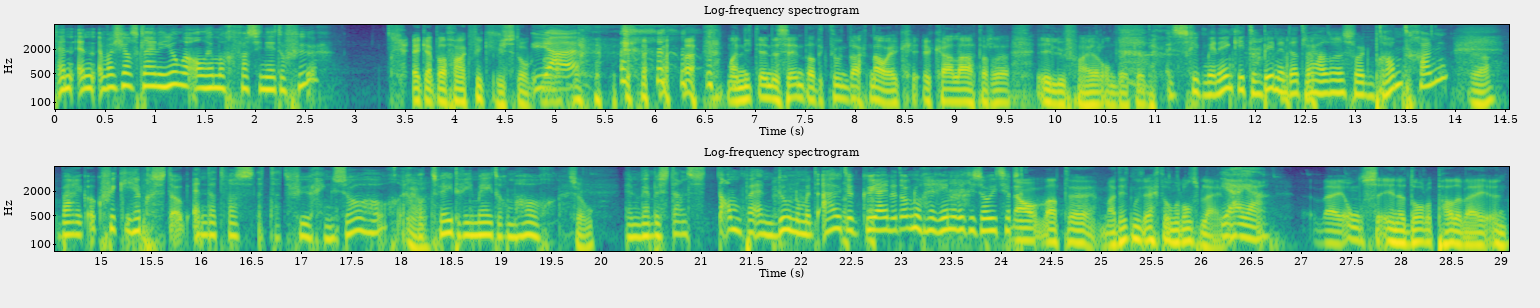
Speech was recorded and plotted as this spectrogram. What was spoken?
En, en was je als kleine jongen al helemaal gefascineerd door vuur? Ik heb wel vaak fikken gestoken. Maar, maar niet in de zin dat ik toen dacht, nou, ik, ik ga later eh Elufire ontdekken. het schiet me in één keer te binnen dat we hadden een soort brandgang ja. waar ik ook fikkie heb gestoken. En dat, was, dat vuur ging zo hoog, echt Ja. wel twee, drie meter omhoog. Zo. En we hebben staan stampen en doen om het uit te... Kun jij dat ook nog herinneren dat je zoiets hebt? Nou, wat, eh, maar dit moet echt onder ons blijven. ja, ja. Bij ons in het dorp hadden wij een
